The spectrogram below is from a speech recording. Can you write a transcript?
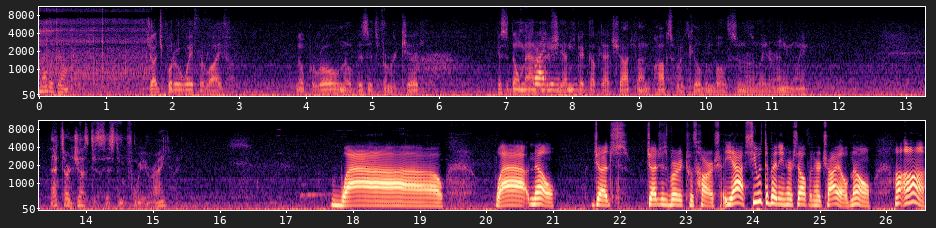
Another drunk. Judge put her away for life. No parole, no visits from her kid. Guess it don't matter that if she hadn't picked up that shotgun. Pops would have killed them both sooner or later anyway. That's our justice system for you, right? Wow. Wow. No. Judge judge's verdict was harsh. Yeah, she was defending herself and her child. No. Uh-uh.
